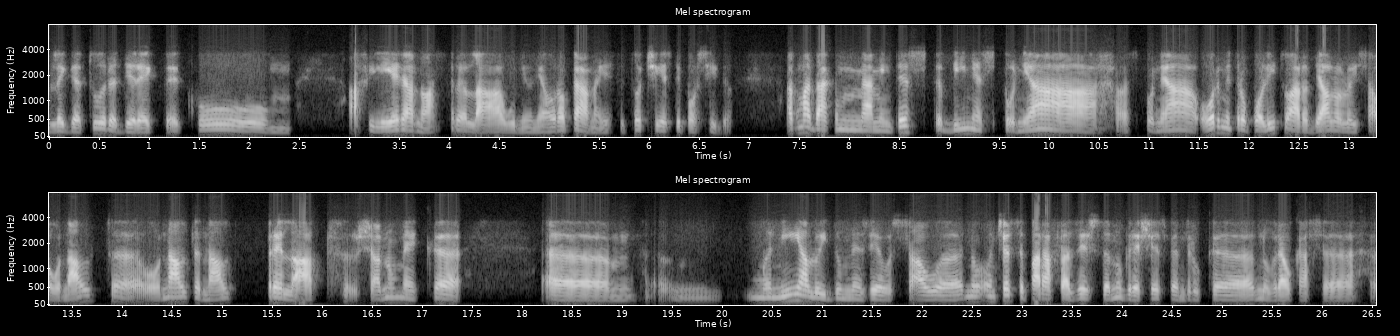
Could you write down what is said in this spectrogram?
legătură directă cu afilierea noastră la Uniunea Europeană. Este tot ce este posibil. Acum, dacă îmi amintesc că bine spunea, spunea ori mitropolitul Ardealului sau un alt, un alt înalt prelat, și anume că uh, mânia lui Dumnezeu sau, uh, nu, încerc să parafrazez și să nu greșesc pentru că nu vreau ca să uh,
